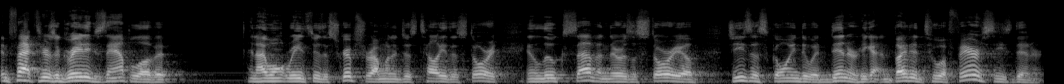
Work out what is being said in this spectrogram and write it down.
In fact, here's a great example of it. And I won't read through the scripture, I'm going to just tell you the story. In Luke 7, there was a story of Jesus going to a dinner. He got invited to a Pharisee's dinner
